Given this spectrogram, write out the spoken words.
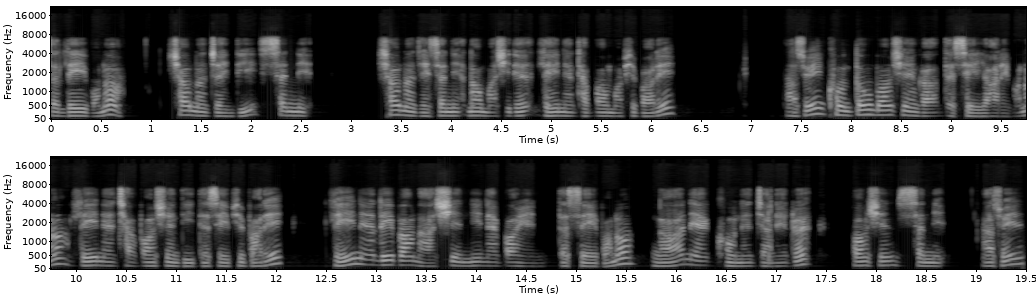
14ပေါ့နော်6နှစ်ကြိမ်ဒီ12 6နှစ်ကြိမ်12အနောက်မှာရှိတဲ့လေးနဲ့ထပ်ပေါင်းမှာဖြစ်ပါတယ်ဒါဆိုရင်ခွန်3ပေါင်းရှင်းက30ရတယ်ပေါ့နော်4နဲ့6ပေါင်းရှင်းဒီ30ဖြစ်ပါတယ်4နဲ့4ပေါင်းတာရှင်း2နဲ့ပေါင်းရင်30ပေါ့နော်5နဲ့9နဲ့ကြံတဲ့အတွက်ပေါင်းရှင်း7ဒါဆိုရင်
